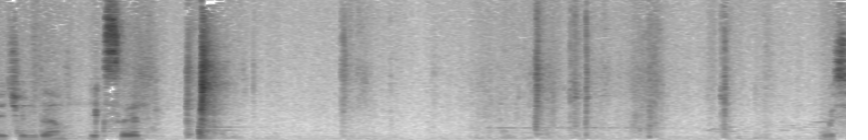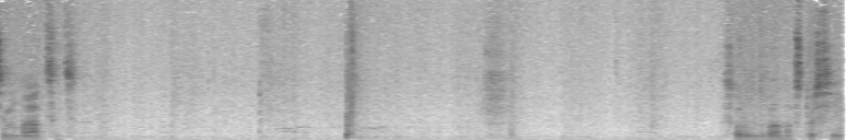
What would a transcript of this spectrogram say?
H&M XL. Восемнадцать. Сорок два на сто семь.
